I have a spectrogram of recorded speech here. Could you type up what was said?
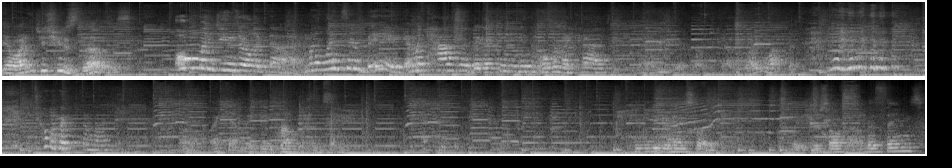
Yeah, why did you choose those? All my jeans are like that. My legs are big and my calves are big. I can't even get them over my calves. Why are you laughing? Don't work so much. Oh, I can't make any promises here. Can you use your hands to like weight yourself onto things?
